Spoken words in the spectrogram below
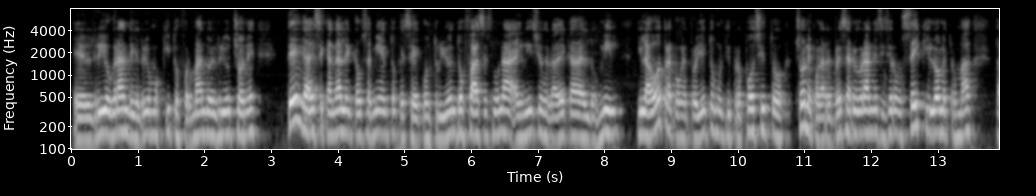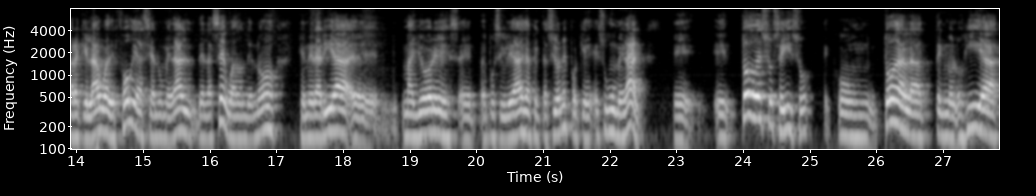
el río Grande y el río Mosquito formando el río Chone, tenga ese canal de encauzamiento que se construyó en dos fases, una a inicios de la década del 2000 y la otra con el proyecto multipropósito Chone, con la represa de Río Grande, se hicieron seis kilómetros más para que el agua defogue hacia el humedal de la Cegua, donde no generaría mayores posibilidades de afectaciones porque es un humedal. todo eso se hizo con toda la tecnología,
